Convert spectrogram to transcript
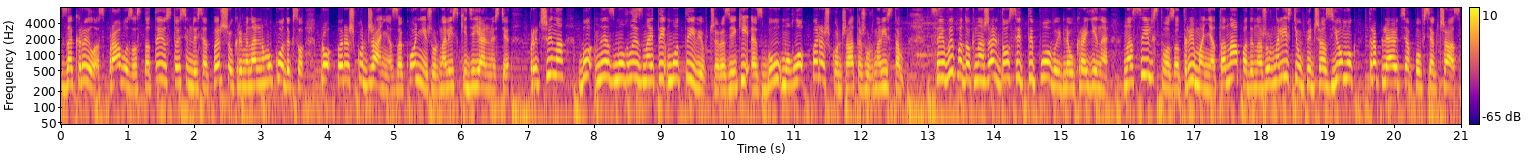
закрила справу за статтею 171 кримінального кодексу про перешкоджання законній журналістській діяльності. Причина, бо не змогли знайти мотивів, через які СБУ могло перешкоджати журналістам. Цей випадок, на жаль, досить типовий для України. Насильство, затримання та напади на журналістів під час зйомок трапляються повсякчас.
